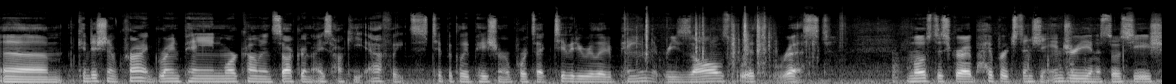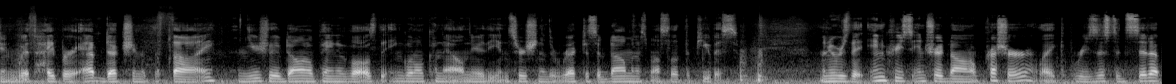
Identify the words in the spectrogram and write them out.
Um, condition of chronic groin pain, more common in soccer and ice hockey athletes. Typically, patient reports activity related pain that resolves with rest. Most describe hyperextension injury in association with hyperabduction of the thigh. And usually, abdominal pain involves the inguinal canal near the insertion of the rectus abdominis muscle at the pubis. Maneuvers that increase intra-abdominal pressure, like resisted sit up,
